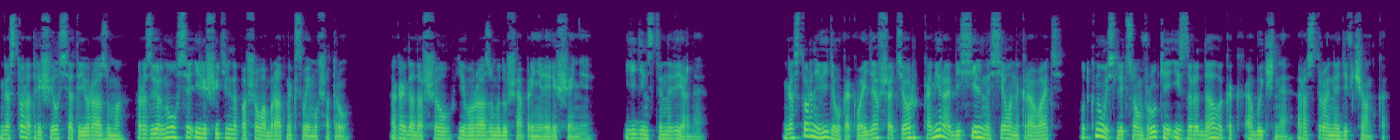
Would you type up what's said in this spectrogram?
Гастор отрешился от ее разума, развернулся и решительно пошел обратно к своему шатру. А когда дошел, его разум и душа приняли решение. Единственно верное. Гастор не видел, как, войдя в шатер, Камира обессильно села на кровать, уткнулась лицом в руки и зарыдала, как обычная, расстроенная девчонка.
